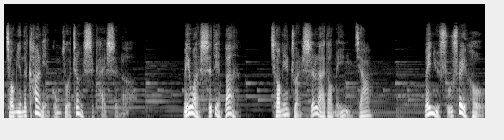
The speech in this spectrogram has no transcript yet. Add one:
乔明的看脸工作正式开始了。每晚十点半，乔明准时来到美女家。美女熟睡后，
